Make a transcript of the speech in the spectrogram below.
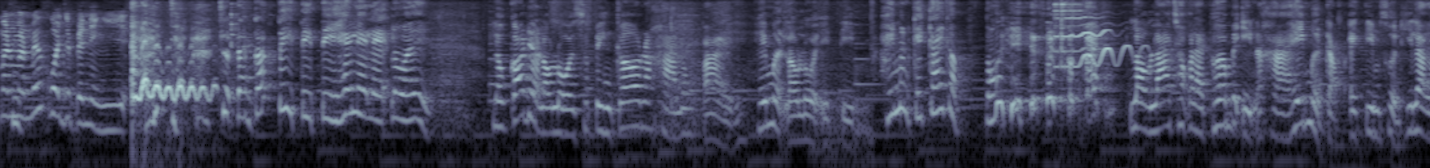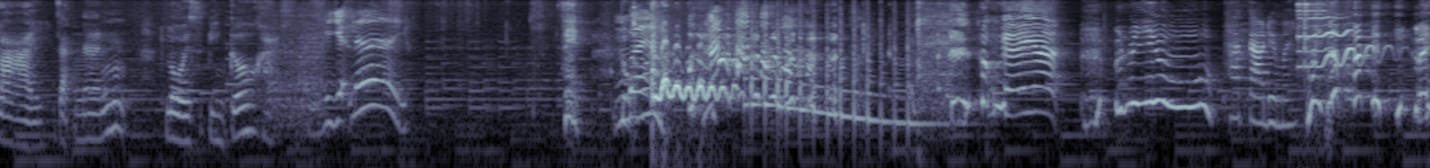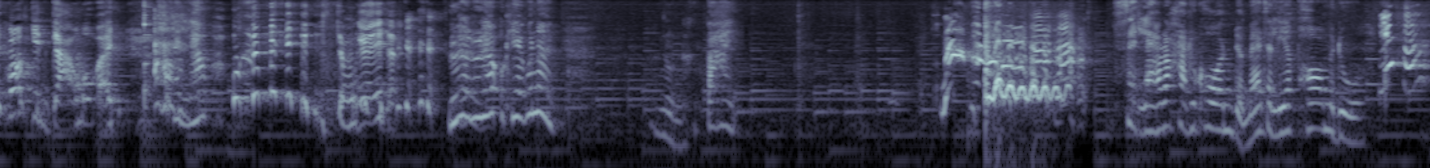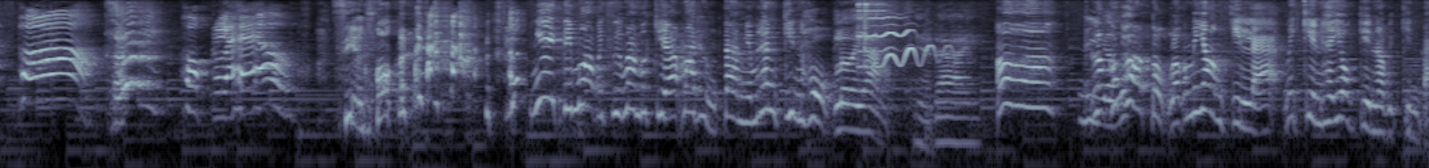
มันมันไม่ควรจะเป็นอย่างนี้เชอร์แตมก็ตีตีตีให้เละๆเลย แล้วก็เดี๋ยวเราโรยสปริงเกิลนะคะลงไป ให้เหมือนเราโรยไอติม ให้มันใกล้ๆกับตรงนี้ เราราดช็อกโกแลตเพิ่มไปอีกนะคะ ให้เหมือนกับไอติมส่วนที่ละลาย จากนั้นโรยสปริงเกิลค่ะ เยอะเลย เสร็จทุกคนทำไงอะ มันไม่อยู่ ทากาวดีไหมไม่ได้เลยพ่อกินกาวเข้าไปเสร็จแล้วทำไงอะรู้แล้วรู้แล้วโอเคมาหน่อย หนุนข้างใต้ เสร็จแล้วนะคะทุกคนเดี๋ยวแม่จะเรียกพ่อมาดู พ่อหกแล้ว เสียงพ่อนี่ไอติมเมื่อออกไปซื้อมาเมื่อกี้มาถึงแต้มยังไม่ทันกินหกเลยอะเสียดายเออแล้วก็พอตกเราก็ไม่ยอมกินแล้ว ไม่กินให้โยกกินเราไปกินไป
